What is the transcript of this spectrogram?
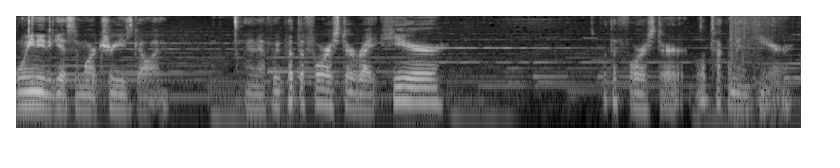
we need to get some more trees going. And if we put the forester right here, put the forester, we'll tuck them in here.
